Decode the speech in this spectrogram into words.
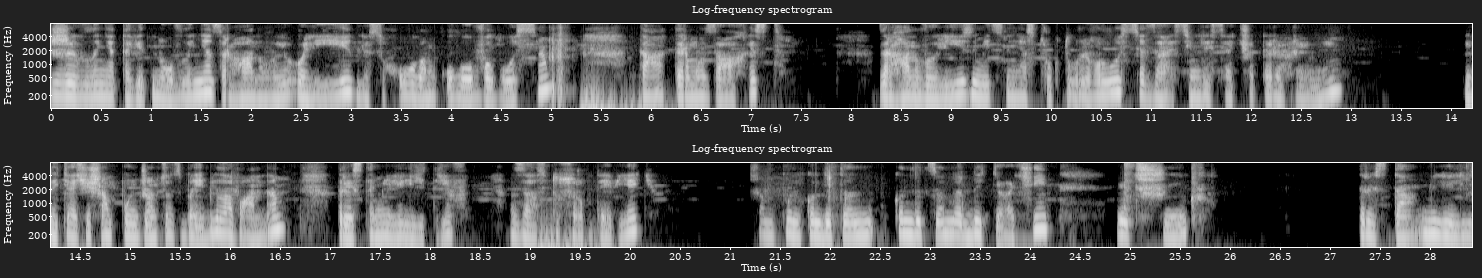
живлення та відновлення з органової олії для сухого ламкового волосся та термозахист з органової олії, зміцнення структури волосся за 74 гривні. Дитячий шампунь Johnson's Baby Лаванда 300 мл за 149. Шампунь кондиціонер дитячий Шик 300 мл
